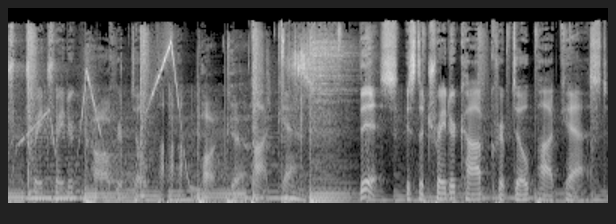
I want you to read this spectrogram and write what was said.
tr- trade, trader, crypto po- Podcast. podcast. This is the Trader Cobb Crypto Podcast.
